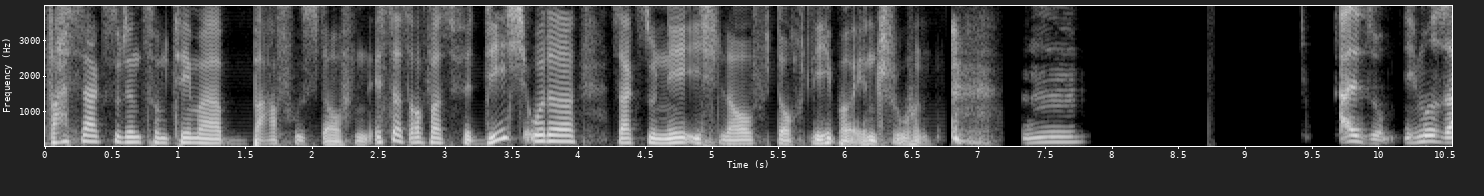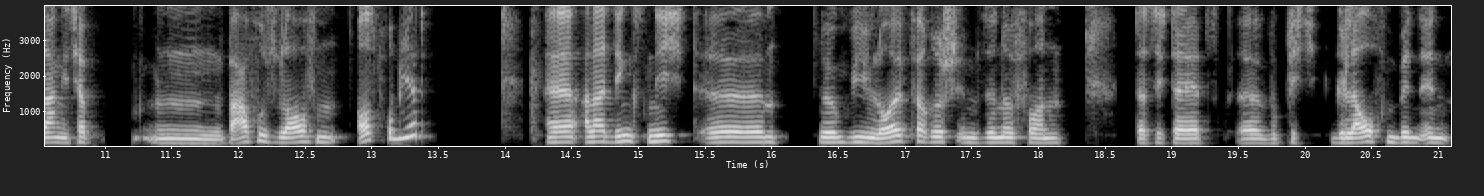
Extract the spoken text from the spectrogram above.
Was sagst du denn zum Thema Barfußlaufen? Ist das auch was für dich oder sagst du, nee, ich laufe doch lieber in Schuhen? Mm. Also, ich muss sagen, ich habe Barfußlaufen ausprobiert. Äh, allerdings nicht äh, irgendwie läuferisch im Sinne von, dass ich da jetzt äh, wirklich gelaufen bin in,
